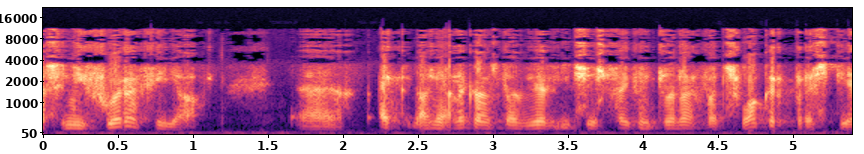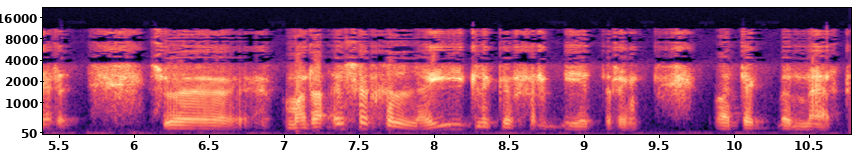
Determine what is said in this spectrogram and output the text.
as in die vorige jaar. Uh ek aan die ander kant staan weer iets soos 25 wat swakker presteer het. So maar daar is 'n geleidelike verbetering wat ek bemerk.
